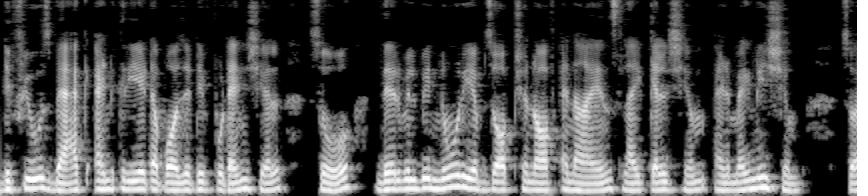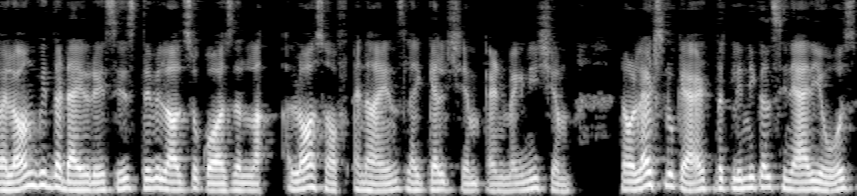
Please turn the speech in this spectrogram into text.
diffuse back and create a positive potential. So there will be no reabsorption of anions like calcium and magnesium. So along with the diuresis they will also cause the loss of anions like calcium and magnesium. Now let's look at the clinical scenarios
